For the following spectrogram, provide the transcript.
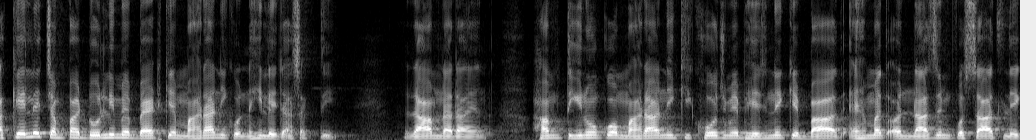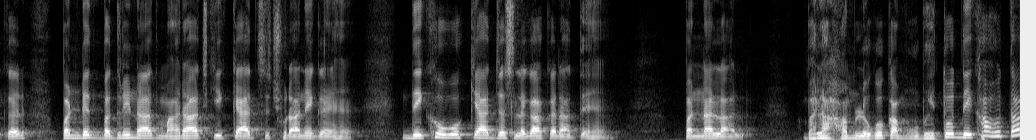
अकेले चंपा डोली में बैठ के महारानी को नहीं ले जा सकती। राम नारायण। हम तीनों को महारानी की खोज में भेजने के बाद अहमद और नाजिम को साथ लेकर पंडित बद्रीनाथ महाराज की कैद से छुड़ाने गए हैं। देखो वो क्या जस लगा कर आते हैं। पन्ना लाल। भला हम लोगों का मुँह भी तो देखा होता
